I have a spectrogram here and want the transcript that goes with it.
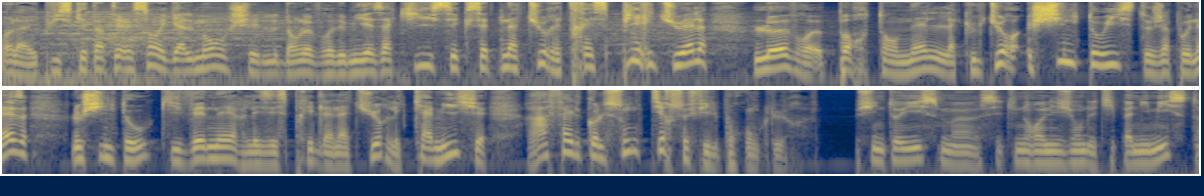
Voilà, et puis ce qui est intéressant également chez, dans l'œuvre de Miyazaki, c'est que cette nature est très spirituelle. L'œuvre porte en elle la culture shintoïste japonaise, le shinto qui vénère les esprits de la nature, les kami. Raphaël Colson tire ce fil pour conclure. Shintoïsme, c'est une religion de type animiste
